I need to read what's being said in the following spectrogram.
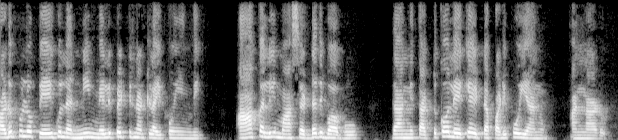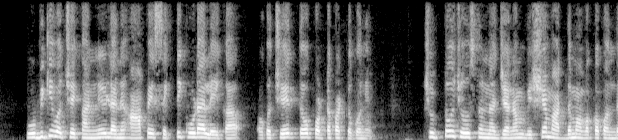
కడుపులో పేగులన్నీ మెలిపెట్టినట్లయిపోయింది. ఆకలి మా సెడ్డది బాబు. దాన్ని తట్టుకోలేకే ఇట్ట పడిపోయాను అన్నాడు. ఉబికి వచ్చే కన్నీళ్ళను ఆపే శక్తి కూడా లేక ఒక చేత్తో పొట్ట పట్టుకొని. చుట్టూ చూస్తున్న జనం విషయం అర్థం అవ్వక కొందరు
